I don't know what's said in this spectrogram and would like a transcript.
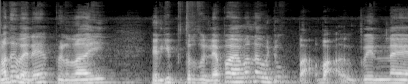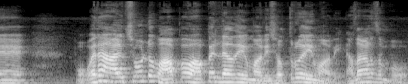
അതുവരെ പിണറായി എനിക്ക് പിതൃതുല്യ അപ്പോൾ അവന്റെ ഒരു പിന്നെ ഒരാഴ്ച കൊണ്ട് വാപ്പ വാപ്പ ഇല്ലാതെയും മാറി ശത്രുവായി മാറി. അതാണ് സംഭവം.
